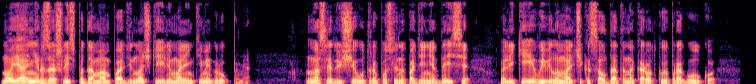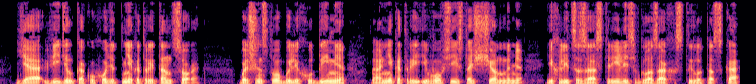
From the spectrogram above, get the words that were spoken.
но и они разошлись по домам поодиночке или маленькими группами. На следующее утро после нападения Дейси Аликея вывела мальчика-солдата на короткую прогулку. Я видел, как уходят некоторые танцоры. Большинство были худыми, а некоторые и вовсе истощенными. Их лица заострились, в глазах стыла тоска,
